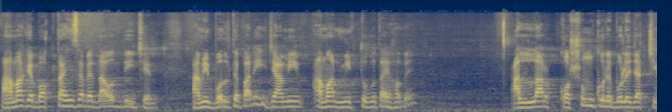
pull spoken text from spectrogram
আমাকে বক্তা হিসাবে দাওয়াত দিয়েছেন। আমি বলতে পারি যে আমি, আমার মৃত্যু কোথায় হবে? আল্লাহর কসম করে বলে যাচ্ছি,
